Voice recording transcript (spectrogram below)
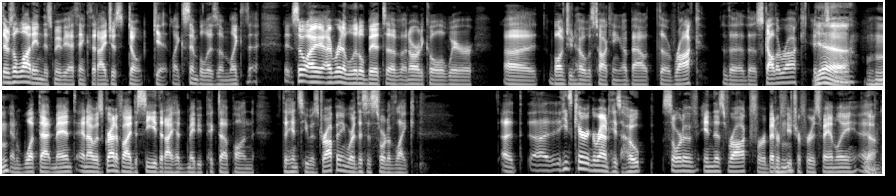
there's a lot in this movie I think that I just don't get, like symbolism. Like, the, so I, I read a little bit of an article where uh, Bong Joon Ho was talking about the rock, the the scholar rock, in yeah film, hmm and what that meant. And I was gratified to see that I had maybe picked up on the hints he was dropping, where this is sort of like, uh, uh, he's carrying around his hope, sort of, in this rock for a better Mhm. future for his family, and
